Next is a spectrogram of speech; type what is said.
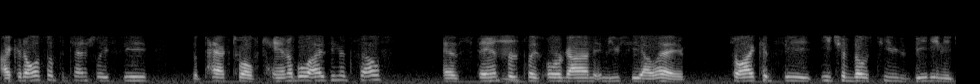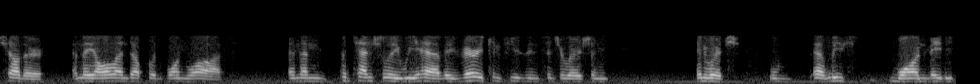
I could also potentially see the Pac-12 cannibalizing itself as Stanford plays Oregon and UCLA. So I could see each of those teams beating each other, and they all end up with one loss. And then potentially we have a very confusing situation in which at least one, maybe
